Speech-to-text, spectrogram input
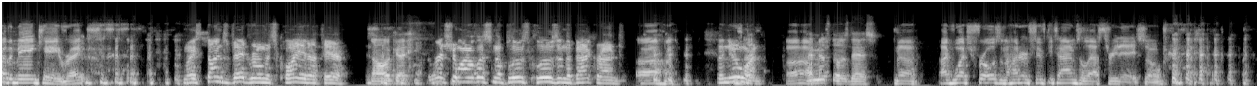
with the man cave, right? My son's bedroom is quiet up here. Oh, okay. Unless you want to listen to Blues Clues in the background, Uh, the new Is that- one. I uh, miss those days. no, I've watched Frozen 150 times the last three days, so.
